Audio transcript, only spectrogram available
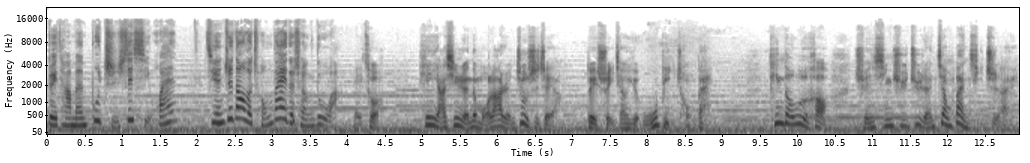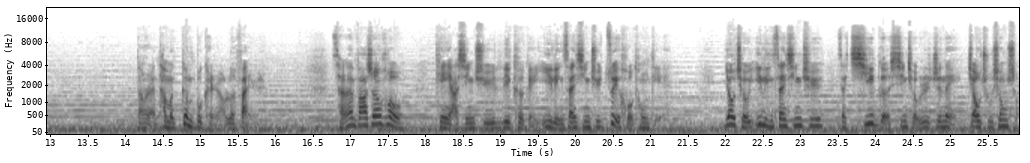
对他们不只是喜欢，简直到了崇拜的程度啊！没错，天涯星人的摩拉人就是这样，对水江月无比崇拜。听到噩耗，全新区居然降半旗致哀。当然，他们更不肯饶了犯人。惨案发生后，天涯新区立刻给一零三新区最后通牒。要求一零三新区在七个星球日之内交出凶手，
